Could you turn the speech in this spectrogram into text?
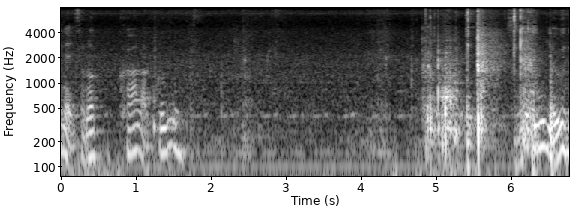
Cái này sao nó khá là cứng sao nó cứng dữ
